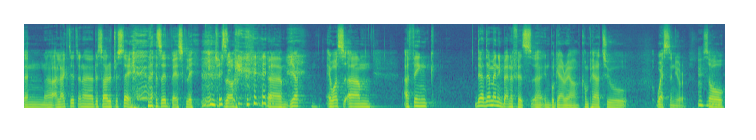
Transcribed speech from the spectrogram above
then uh, I liked it, and I decided to stay. That's it, basically. Interesting. So, um, yeah, it was. Um, I think there, there are many benefits uh, in Bulgaria compared to Western Europe. So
